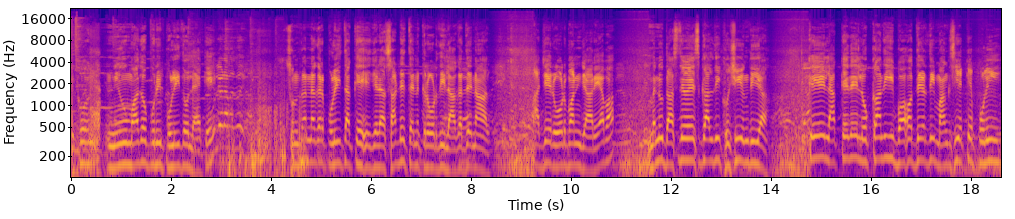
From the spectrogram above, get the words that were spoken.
ਦੇਖੋ ਨਿਊ ਮਾਧੋਪੁਰੀ ਪੁਲੀ ਤੋਂ ਲੈ ਕੇ ਸੁੰਦਰ ਨਗਰ ਪੁਲੀ ਤੱਕ ਇਹ ਜਿਹੜਾ 3.5 ਕਰੋੜ ਦੀ ਲਾਗਤ ਦੇ ਨਾਲ ਅੱਜ ਇਹ ਰੋਡ ਬਣ ਜਾ ਰਿਹਾ ਵਾ। ਮੈਨੂੰ ਦੱਸਦੇ ਹੋਏ ਇਸ ਗੱਲ ਦੀ ਖੁਸ਼ੀ ਹੁੰਦੀ ਆ ਕਿ ਇਲਾਕੇ ਦੇ ਲੋਕਾਂ ਦੀ ਬਹੁਤ ਦੇਰ ਦੀ ਮੰਗ ਸੀ ਕਿ ਪੁਲੀ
